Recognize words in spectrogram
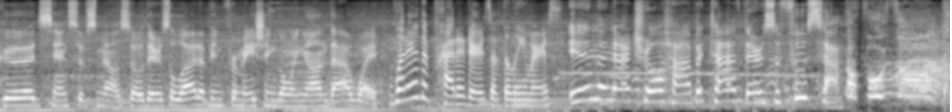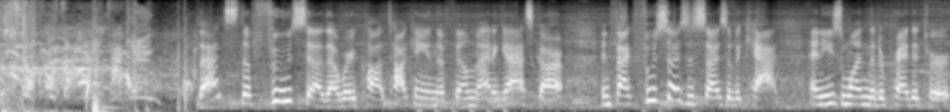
good sense of smell. So there's a lot of information going on that way. What are the predators of the lemurs? In the natural habitat, there's a fossa. A fossa! The fossa that we're talking in the film Madagascar. In fact, fossa is the size of a cat and he's one of the predator,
